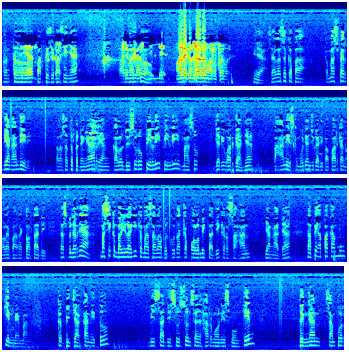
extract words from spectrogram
untuk ya. partisipasinya. Terima kasih. Waalaikumsalam warahmatullahi wabarakatuh. Ya, saya langsung ke Pak ke Mas Ferdian Andi nih. Salah satu pendengar yang kalau disuruh pilih pilih masuk jadi warganya Pak Anies kemudian juga dipaparkan oleh Pak Rektor tadi. Nah sebenarnya masih kembali lagi ke masalah berkutat ke polemik tadi, keresahan yang ada. Tapi apakah mungkin memang kebijakan itu bisa disusun seharmonis mungkin dengan campur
